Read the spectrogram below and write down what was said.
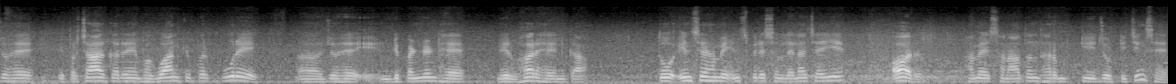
जो है ये प्रचार कर रहे हैं। भगवान के ऊपर पूरे जो है, डिपेंडेंट है, निर्भर है इनका। तो इनसे हमें इंस्पिरेशन लेना चाहिए और हमें सनातन धर्म की जो टीचिंग्स है,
